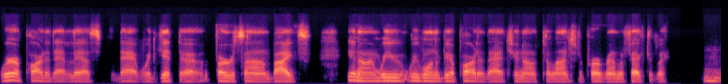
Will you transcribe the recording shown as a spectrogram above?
we're a part of that list that would get the first um, bikes, you know, and we we want to be a part of that, you know, to launch the program effectively. Mm-hmm.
